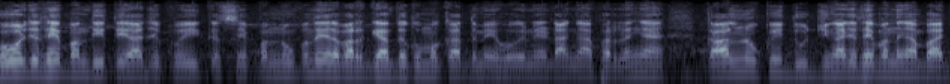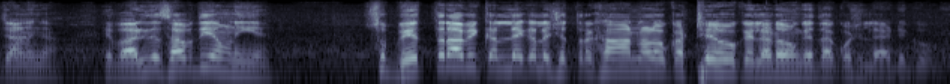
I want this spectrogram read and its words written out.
ਹੋਰ ਜਥੇਬੰਦੀ ਤੇ ਅੱਜ ਕੋਈ ਕਿਸੇ ਪੰਨੂ ਪੰਧੇਰ ਵਰਗਿਆਂ ਤੇ ਕੋਈ ਮੁਕੱਦਮੇ ਹੋਏ ਨੇ, ਡਾਂਗਾ ਫਿਰ ਰਹੀਆਂ ਕੱਲ ਨੂੰ ਕੋਈ ਦੂਜੀਆਂ ਜਥੇਬੰਦੀਆਂ ਬਚ ਜਾਣਗੀਆਂ। ਇਹ ਵਾਰੀ ਤਾਂ ਸਭ ਦੀ ਆਉਣੀ ਹੈ। ਸੋ ਬਿਹਤਰ ਆ ਵੀ ਇਕੱਲੇ ਇਕੱਲੇ ਛਿੱਤਰ ਖਾਨ ਨਾਲੋਂ ਇਕੱਠੇ ਹੋ ਕੇ ਲੜੋਗੇ ਤਾਂ ਕੁਝ ਲੈ ਡਿੱਗੋਗੇ।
